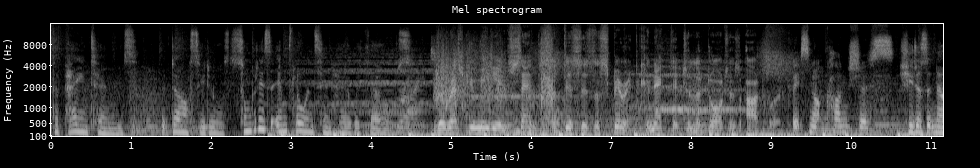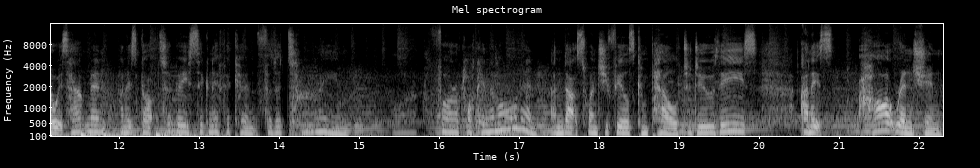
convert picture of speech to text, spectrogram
The paintings that Darcy does, somebody's influencing her with those. Right. The rescue medium sense that this is the spirit connected to the daughter's artwork. It's not conscious. She doesn't know it's happening, and it's got to be significant for the time. Four o'clock in the morning. And that's when she feels compelled to do these. And it's heart wrenching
